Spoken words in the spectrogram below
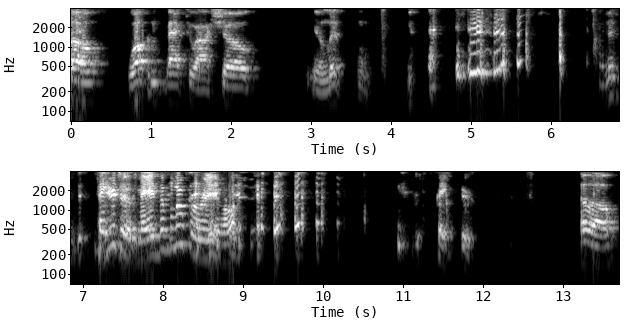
Hello, welcome back to our show. You know, lip. you just made the blooper reel. Take two. Hello,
